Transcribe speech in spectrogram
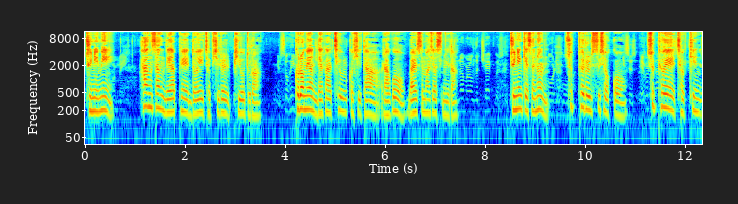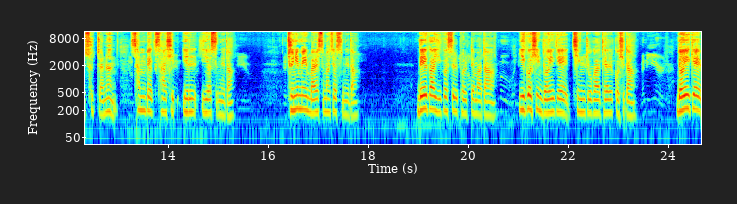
주님이 항상 내 앞에 너의 접시를 비워두라. 그러면 내가 채울 것이다. 라고 말씀하셨습니다. 주님께서는 수표를 쓰셨고 수표에 적힌 숫자는 341이었습니다. 주님이 말씀하셨습니다. 내가 이것을 볼 때마다 이것이 너에게 징조가 될 것이다. 너에게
